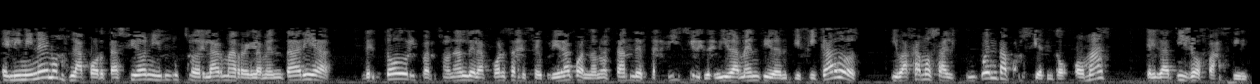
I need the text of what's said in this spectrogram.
Eliminemos la aportación y uso del arma reglamentaria de todo el personal de las fuerzas de seguridad cuando no están de servicio y debidamente identificados y bajamos al 50% o más el gatillo fácil,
